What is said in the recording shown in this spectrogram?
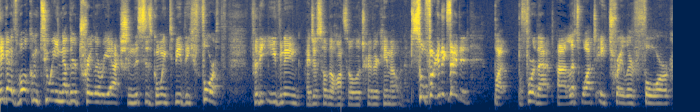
Hey guys, welcome to another trailer reaction. This is going to be the fourth for the evening. I just saw the Han Solo trailer came out and I'm so fucking excited! But before that, uh, let's watch a trailer for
